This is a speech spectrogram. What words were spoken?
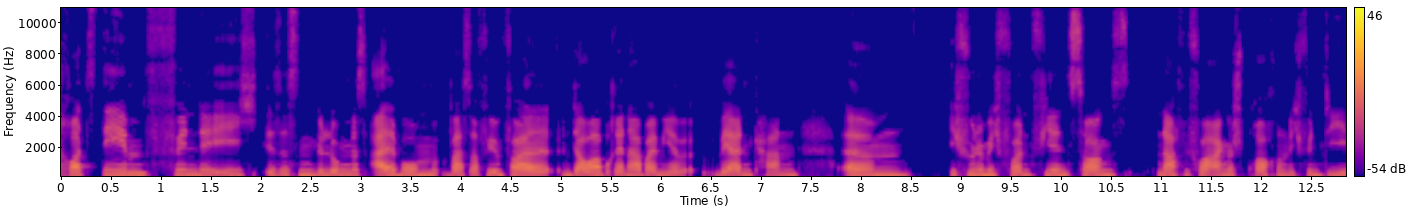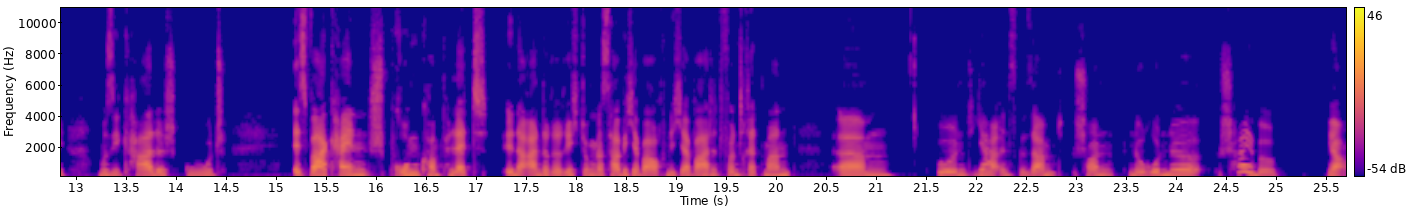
trotzdem finde ich, ist es ein gelungenes Album, was auf jeden Fall ein Dauerbrenner bei mir werden kann. Ähm, ich fühle mich von vielen Songs nach wie vor angesprochen. Ich finde die musikalisch gut. Es war kein Sprung komplett in eine andere Richtung. Das habe ich aber auch nicht erwartet von Trettmann. Ähm, und ja, insgesamt schon eine runde Scheibe. Ja.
